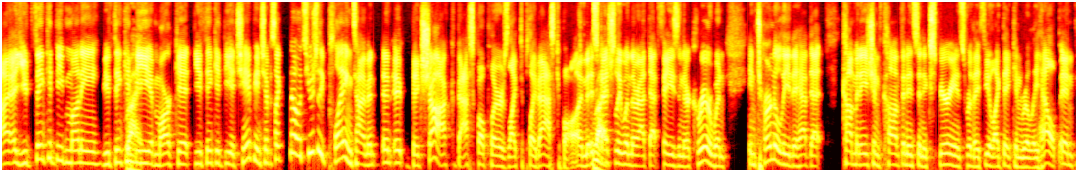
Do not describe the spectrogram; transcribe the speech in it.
you'd think it'd be money. You'd think it'd right. be a market. You think it'd be a championship. It's like, no, it's usually playing time. And, and, and, big shock, basketball players like to play basketball. And especially right. when they're at that phase in their career when internally they have that combination of confidence and experience where they feel like they can really help. And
